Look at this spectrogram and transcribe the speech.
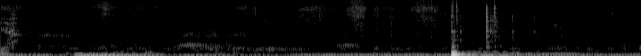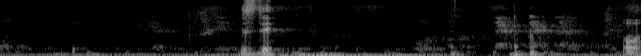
Yeah. Is there? Oh.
